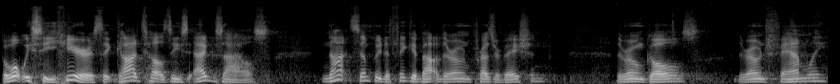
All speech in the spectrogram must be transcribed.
But what we see here is that God tells these exiles not simply to think about their own preservation, their own goals, their own family,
